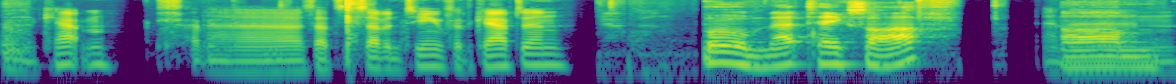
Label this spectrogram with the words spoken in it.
from the captain. Uh, so that's a 17 for the captain. Boom! That takes off. And Um, then,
